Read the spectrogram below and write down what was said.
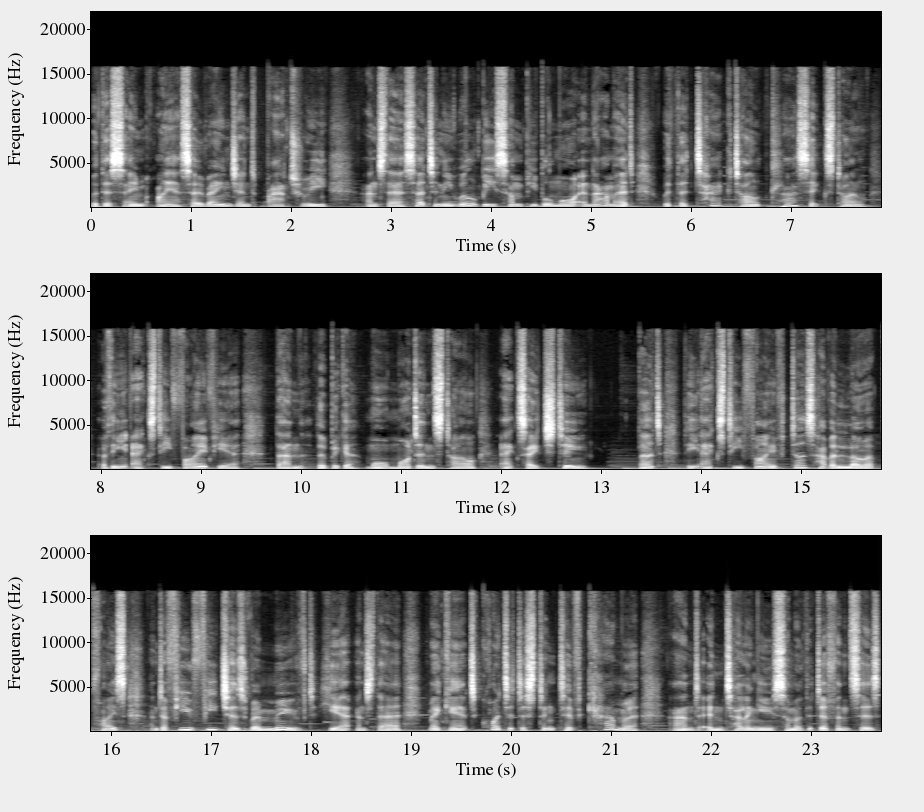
with the same ISO range and battery and there certainly will be some people more enamored with the tactile classic style of the X-T5 here than the bigger more modern style X-H2 but the X-T5 does have a lower price and a few features removed here and there, making it quite a distinctive camera, and in telling you some of the differences,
